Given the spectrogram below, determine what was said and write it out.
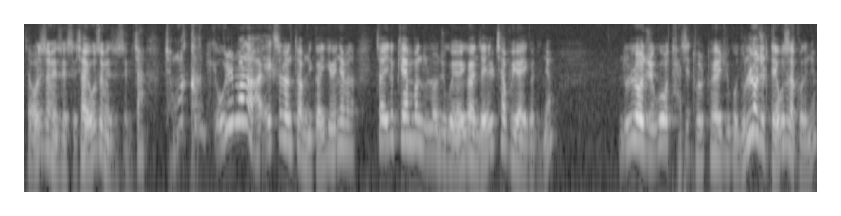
자 어디서 매수했어요? 자 여기서 매수했어요. 자 정확하게 얼마나 엑셀런트 합니까? 이게 왜냐면 자 이렇게 한번 눌러주고 여기가 이제 1차 VI거든요. 눌러주고 다시 돌파해주고 눌러줄 때 여기서 샀거든요.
